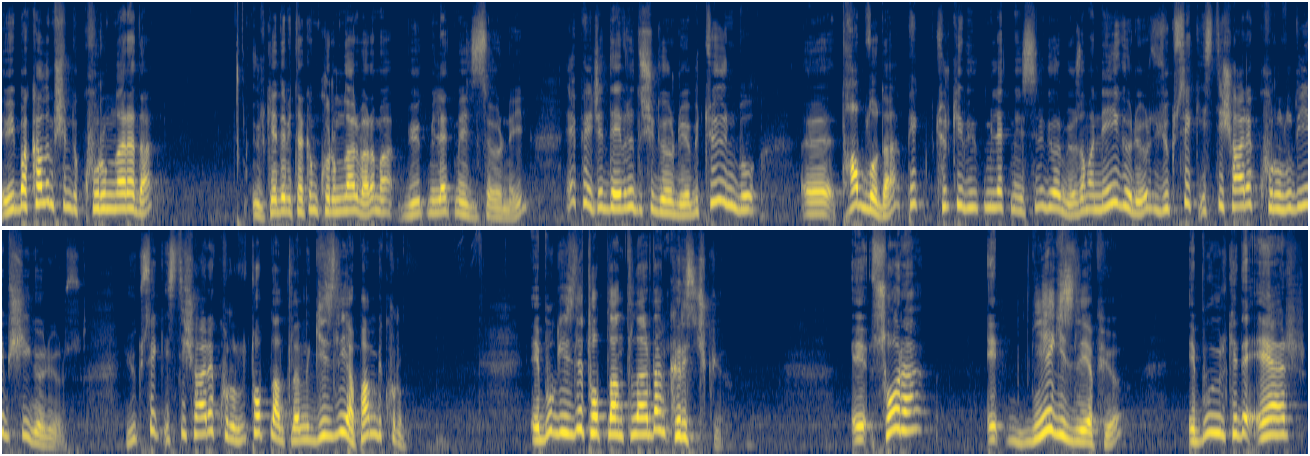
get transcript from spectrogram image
e, bir bakalım şimdi kurumlara da. Ülkede bir takım kurumlar var ama Büyük Millet Meclisi örneğin epeyce devre dışı görünüyor. Bütün bu e, tabloda pek Türkiye Büyük Millet Meclisi'ni görmüyoruz ama neyi görüyoruz? Yüksek İstişare Kurulu diye bir şey görüyoruz. Yüksek İstişare Kurulu toplantılarını gizli yapan bir kurum. E, bu gizli toplantılardan kriz çıkıyor. E, sonra e, niye gizli yapıyor? E, bu ülkede eğer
